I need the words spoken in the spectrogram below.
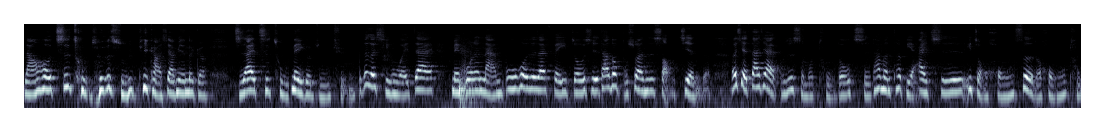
然后吃土就是属于皮卡下面那个只爱吃土那个族群。这个行为在美国的南部或者在非洲，其实它都不算是少见的，而且大家也不是什么土都吃，他们特别爱吃一种红色的红土，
